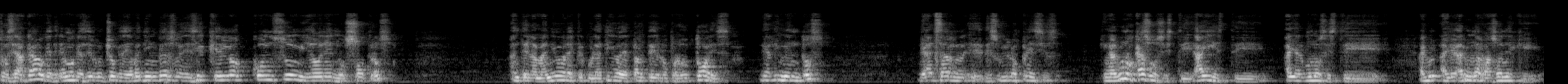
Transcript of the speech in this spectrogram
Entonces acá lo que tenemos que hacer un choque de meta inverso es decir que los consumidores, nosotros, ante la maniobra especulativa de parte de los productores de alimentos, de alzar, eh, de subir los precios, en algunos casos este, hay, este, hay algunos este, hay, algunas razones que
